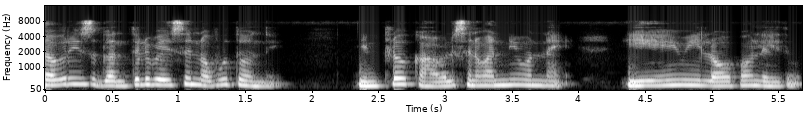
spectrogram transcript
చౌరీస్ గంతులు వేసి నవ్వుతోంది. ఇంట్లో కావలసినవన్నీ ఉన్నాయి. ఏమీ లోపం లేదు.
